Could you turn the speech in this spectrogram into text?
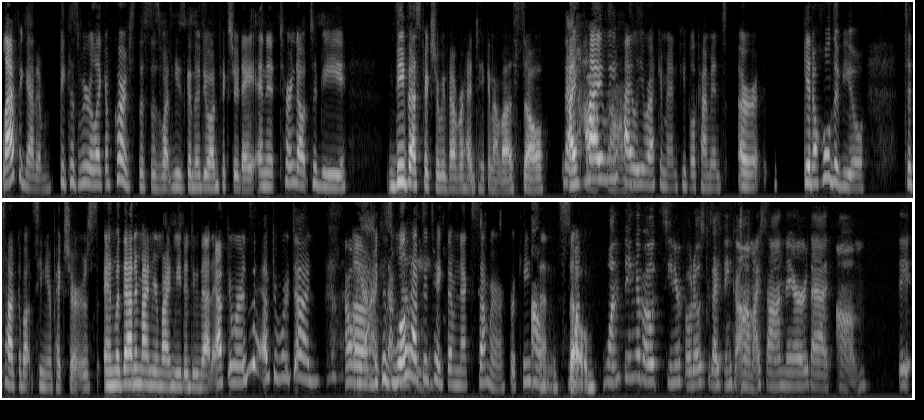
laughing at him because we were like, of course, this is what he's going to do on picture day. And it turned out to be the best picture we've ever had taken of us. So That's I highly, highly recommend people comment or get a hold of you to talk about senior pictures. And with that in mind, remind me to do that afterwards, after we're done. Oh, um, yeah, um, because definitely. we'll have to take them next summer for Kason. Um, so one, one, thing about senior photos, because I think um, I saw on there that um, they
